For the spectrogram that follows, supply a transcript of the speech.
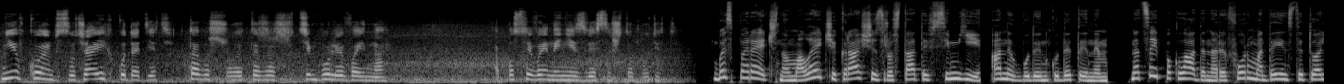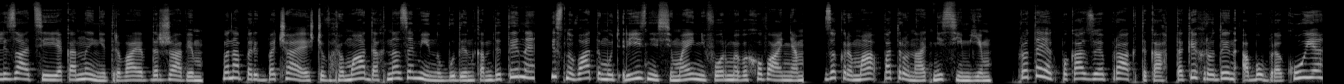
Ни в коем случае. А их куда деть? Да вы что, это же ж тем более война. А после войны неизвестно, что будет. Безперечно, малечі краще зростати в сім'ї, а не в будинку дитини. На це й покладена реформа деінституалізації, яка нині триває в державі. Вона передбачає, що в громадах на заміну будинкам дитини існуватимуть різні сімейні форми виховання, зокрема патронатні сім'ї. Проте, як показує практика, таких родин або бракує,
